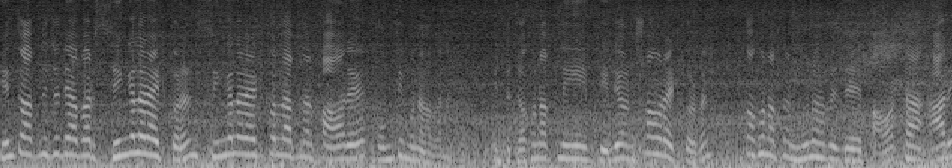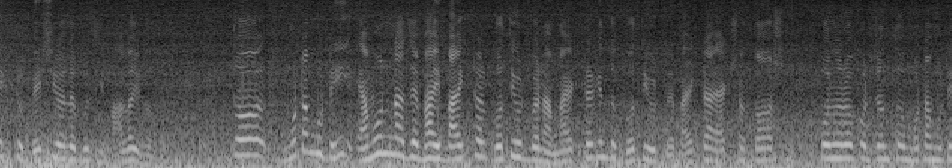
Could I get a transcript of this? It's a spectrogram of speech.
কিন্তু আপনি যদি আবার সিঙ্গেলে রাইড করেন, সিঙ্গেলে রাইড করলে আপনার পাওয়ারে কমতি মনে হবে না। কিন্তু যখন আপনি পিলিয়ন সহ রাইড করবেন, তখন আপনার মনে হবে যে পাওয়ারটা আর একটু বেশি হলে বুঝি ভালোই হতো। তো মোটামুটি এমন না যে ভাই বাইকটার গতি উঠবে না, বাইকটার কিন্তু গতি উঠবে। বাইকটা একশো দশ, পনেরো পর্যন্ত মোটামুটি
